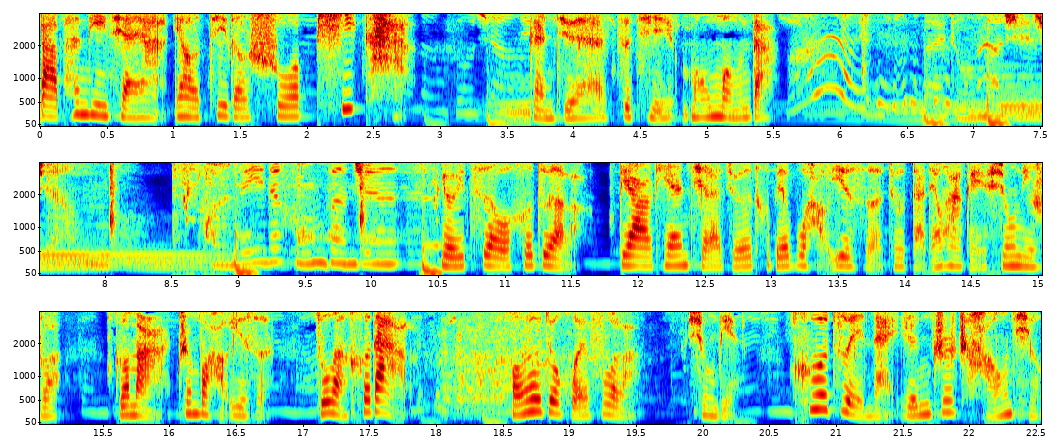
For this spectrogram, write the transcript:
打喷嚏前呀，要记得说皮卡，感觉自己萌萌的。有一次我喝醉了，第二天起来觉得特别不好意思，就打电话给兄弟说：“哥们儿，真不好意思，昨晚喝大了。”朋友就回复了：“兄弟，喝醉乃人之常情，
